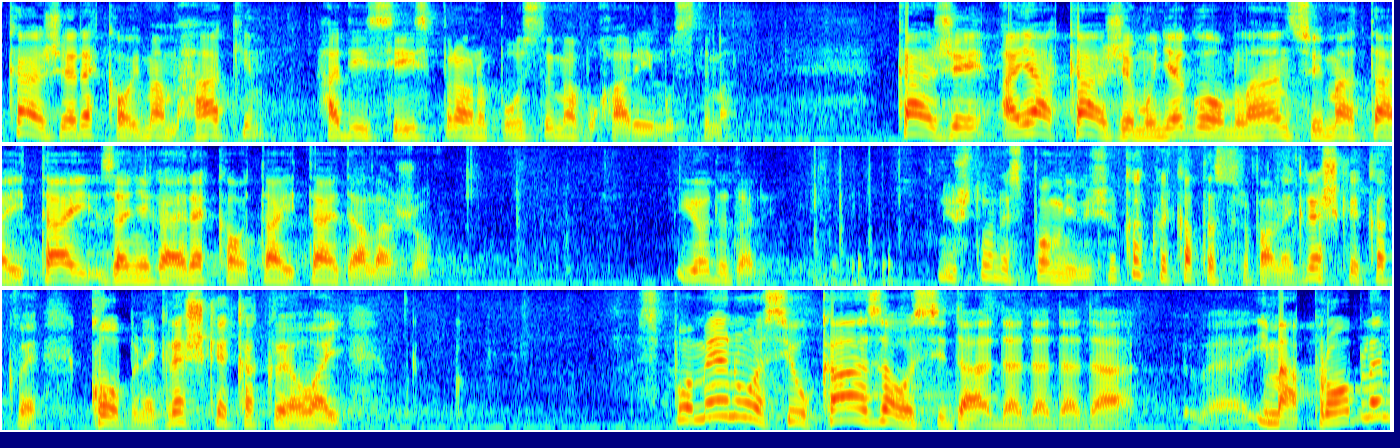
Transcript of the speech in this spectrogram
kaže, rekao imam hakim, hadis je ispravno po uslovima Buhari i muslima. Kaže, a ja kažem u njegovom lancu ima taj i taj, za njega je rekao taj i taj da lažo. I ode dalje. Ništo ne spominje više. Kakve katastrofalne greške, kakve kobne greške, kakve ovaj... Spomenuo si, ukazao si da, da, da, da, da e, ima problem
